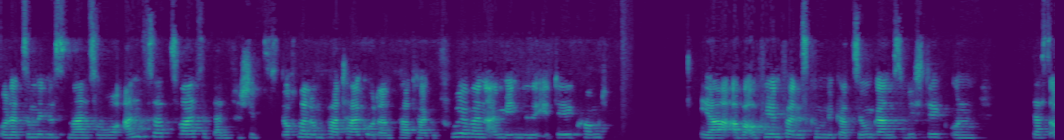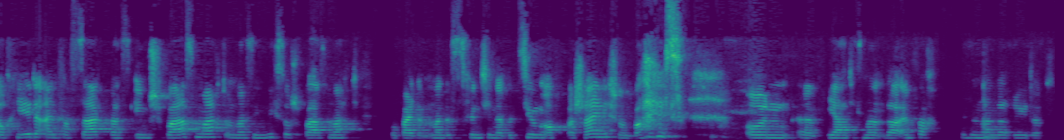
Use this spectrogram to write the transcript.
oder zumindest mal so ansatzweise, dann verschiebt es doch mal um ein paar Tage oder ein paar Tage früher, wenn einem eine Idee kommt. Ja, aber auf jeden Fall ist Kommunikation ganz wichtig und dass auch jeder einfach sagt, was ihm Spaß macht und was ihm nicht so Spaß macht. Wobei man das, finde ich, in der Beziehung auch wahrscheinlich schon weiß. Und äh, ja, dass man da einfach miteinander redet.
